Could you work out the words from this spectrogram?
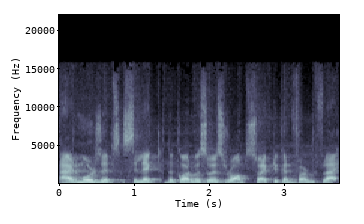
add more zips, select the Corvus OS ROM, swipe to confirm flash.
